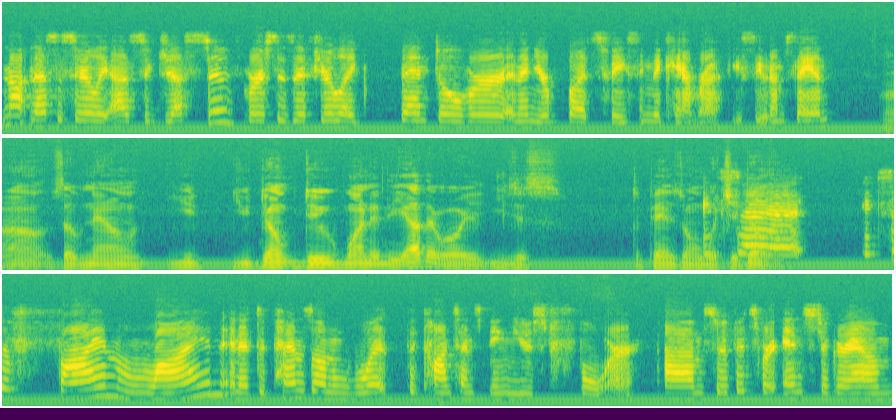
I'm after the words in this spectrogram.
not necessarily as suggestive. Versus if you're like bent over and then your butt's facing the camera. You see what I'm saying? Oh, so now you you don't do one or the other, or you just Depends on what it's you're a, doing. It's a fine line, and it depends on what the content's being used for. Um, so if it's for Instagram,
